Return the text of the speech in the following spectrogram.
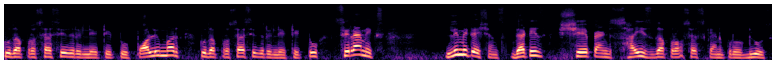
to the processes related to polymers to the processes related to ceramics limitations that is shape and size the process can produce,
